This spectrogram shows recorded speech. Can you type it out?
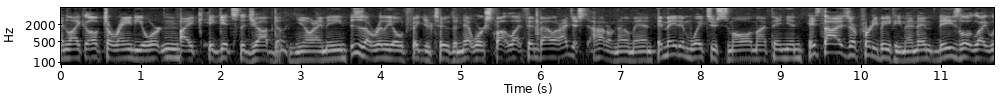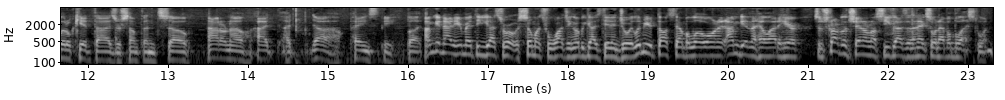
And like up to Randy Orton, like it gets the job done. You know what I mean? This is a really old figure too. The Network Spotlight Finn Balor. I just, I don't know, man. It made him way too small in my opinion. His thighs are pretty beefy, man. They, these look like little kid thighs or something. So, I don't know. I, I oh, pains me. But I'm getting out of here, man. Thank you guys for, so much for watching. Hope you guys did enjoy. Leave me your thoughts down below on it. I'm getting the hell out of here. Subscribe to the channel, and I'll see you guys in the next one. Have a blessed one.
